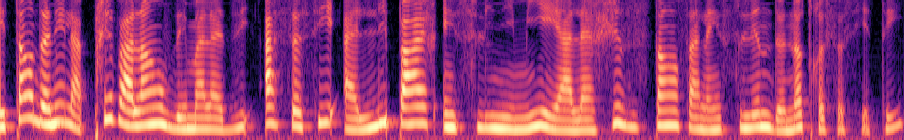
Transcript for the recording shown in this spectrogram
Étant donné la prévalence des maladies associées à l'hyperinsulinémie et à la résistance à l'insuline de notre société,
